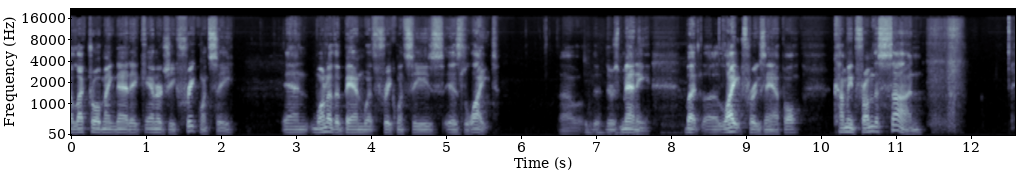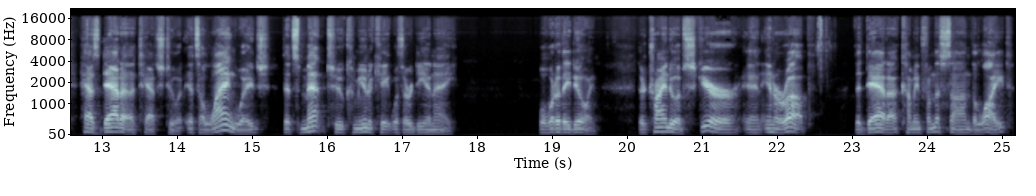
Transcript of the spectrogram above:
electromagnetic energy frequency. And one of the bandwidth frequencies is light. Uh, there's many, but uh, light, for example, coming from the sun has data attached to it. It's a language that's meant to communicate with our DNA. Well, what are they doing? They're trying to obscure and interrupt the data coming from the sun, the light.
